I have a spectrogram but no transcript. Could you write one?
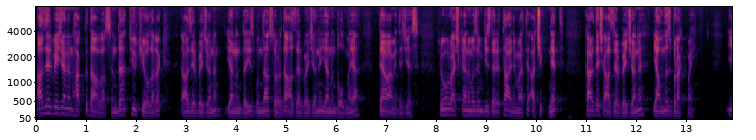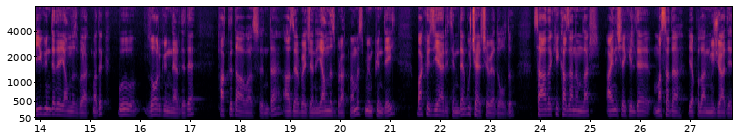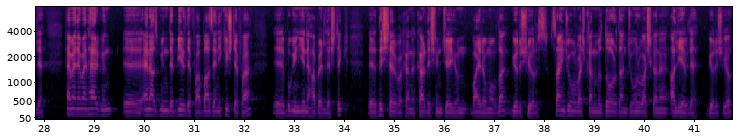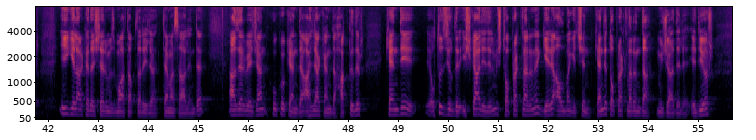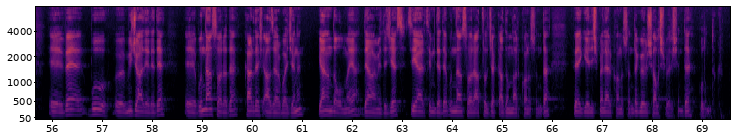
Azerbaycan'ın haklı davasında Türkiye olarak Azerbaycan'ın yanındayız. Bundan sonra da Azerbaycan'ın yanında olmaya devam edeceğiz. Cumhurbaşkanımızın bizlere talimatı açık net. Kardeş Azerbaycan'ı yalnız bırakmayın. İyi günde de yalnız bırakmadık. Bu zor günlerde de haklı davasında Azerbaycan'ı yalnız bırakmamız mümkün değil. Bakü ziyaretimde bu çerçevede oldu. Sahadaki kazanımlar, aynı şekilde masada yapılan mücadele, hemen hemen her gün e, en az günde bir defa, bazen iki üç defa e, bugün yine haberleştik. E, Dışişleri Bakanı kardeşim Ceyhun Bayramov'la görüşüyoruz. Sayın Cumhurbaşkanımız doğrudan Cumhurbaşkanı Aliyev'le görüşüyor. İlgili arkadaşlarımız muhataplarıyla temas halinde. Azerbaycan hukuken de ahlaken de haklıdır. Kendi e, 30 yıldır işgal edilmiş topraklarını geri almak için kendi topraklarında mücadele ediyor. E, ve bu e, mücadelede e, bundan sonra da kardeş Azerbaycan'ın yanında olmaya devam edeceğiz. Ziyaretimde de bundan sonra atılacak adımlar konusunda ve gelişmeler konusunda görüş alışverişinde bulunduk.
